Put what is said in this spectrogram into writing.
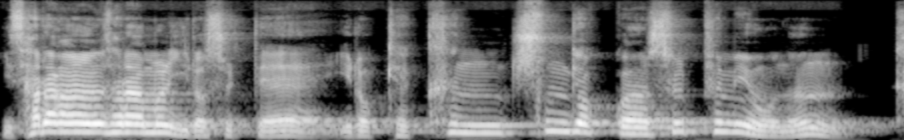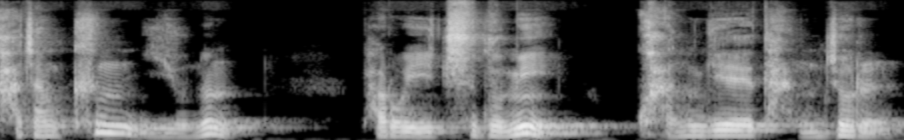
이 사랑하는 사람을 잃었을 때 이렇게 큰 충격과 슬픔이 오는 가장 큰 이유는 바로 이 죽음이 관계의 단절을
